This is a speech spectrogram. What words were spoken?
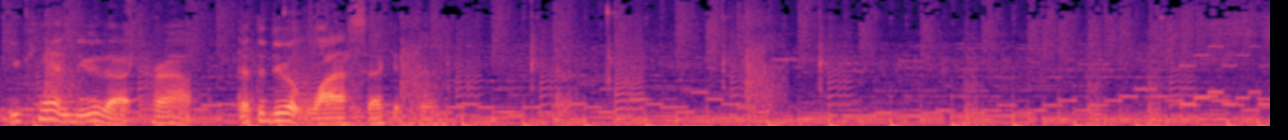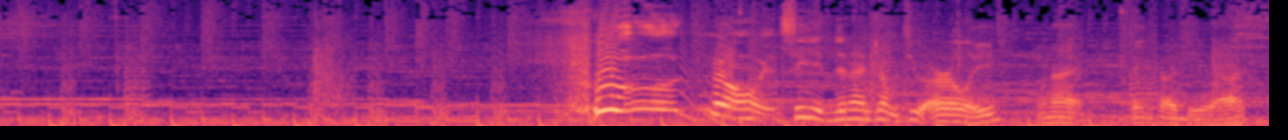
You can't do that crap. You have to do it last second then. no, see, didn't I jump too early when I think I'd do that?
